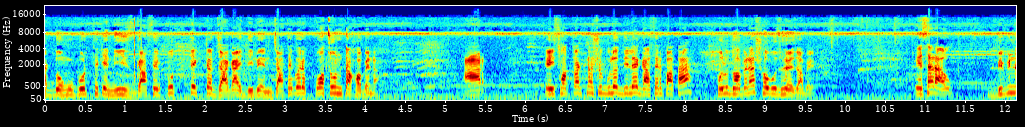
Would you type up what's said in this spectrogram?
একদম উপর থেকে নিচ গাছের প্রত্যেকটা জায়গায় দিবেন, যাতে করে পচনটা হবে না। আর এই ছত্রাকনাশকগুলো দিলে গাছের পাতা হলুদ হবে না, সবুজ হয়ে যাবে। এছাড়াও বিভিন্ন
